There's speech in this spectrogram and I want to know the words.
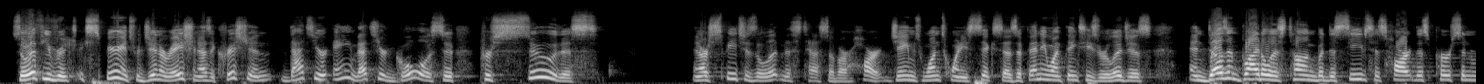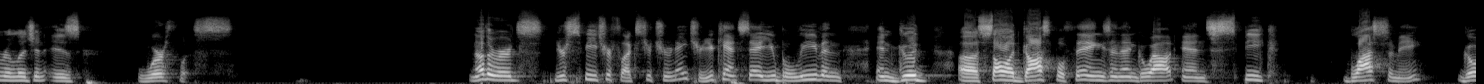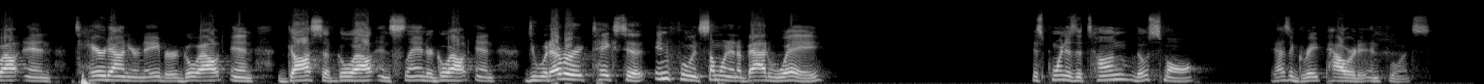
So if you've experienced regeneration as a Christian, that's your aim, that's your goal, is to pursue this and our speech is a litmus test of our heart. James 1:26 says, "If anyone thinks he's religious and doesn't bridle his tongue but deceives his heart, this person religion is worthless." In other words, your speech reflects your true nature. You can't say you believe in, in good, uh, solid gospel things and then go out and speak blasphemy Go out and tear down your neighbor. Go out and gossip. Go out and slander. Go out and do whatever it takes to influence someone in a bad way. His point is the tongue, though small, it has a great power to influence,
